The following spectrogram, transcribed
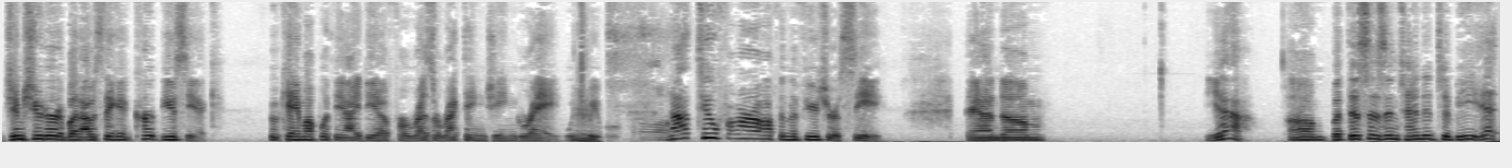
Jim Shooter, but I was thinking Kurt Busiek, who came up with the idea for resurrecting Jean Grey, which we will not too far off in the future see. And um, yeah, um, but this is intended to be it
